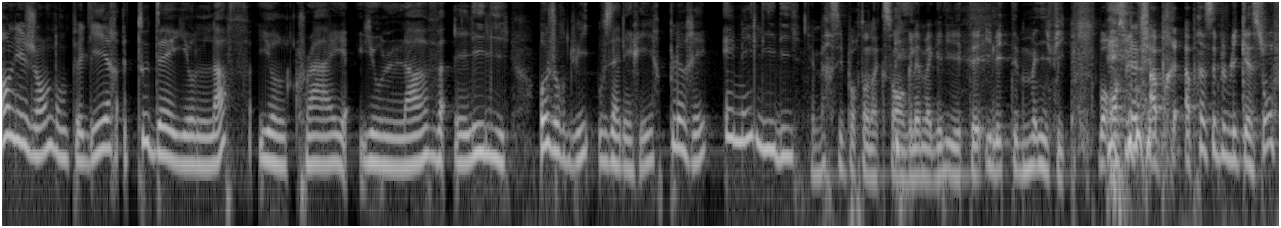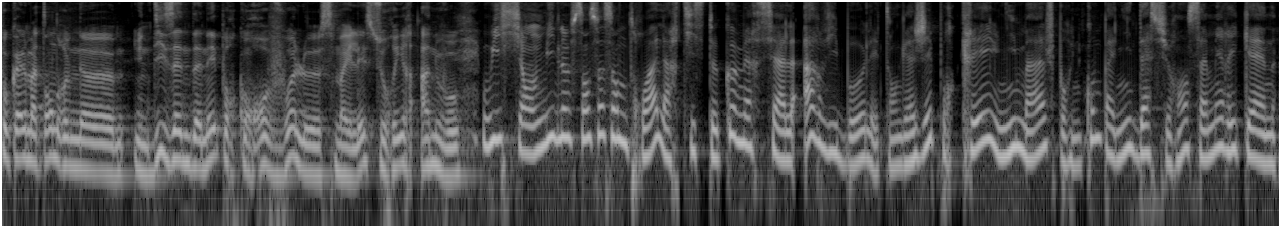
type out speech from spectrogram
En légende, on peut lire Today you'll laugh, you'll cry, you'll love Lily. Aujourd'hui, vous allez rire, pleurer, aimer Lily. Et merci pour ton accent anglais, Magali, il était, il était magnifique. Bon, ensuite, après, après ces publications, il faut quand même attendre une, euh, une dizaine d'années pour qu'on revoie le smiley sourire à nouveau. Oui, en 1963, l'artiste commercial Harvey Ball est engagé pour créer une image pour une compagnie d'assurance américaine.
